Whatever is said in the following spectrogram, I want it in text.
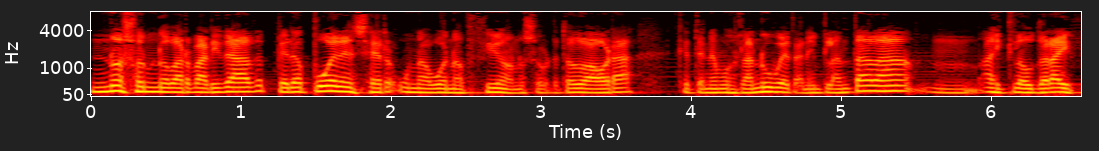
no son una barbaridad, pero pueden ser una buena opción, sobre todo ahora que tenemos la nube tan implantada. Mm, iCloud Drive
